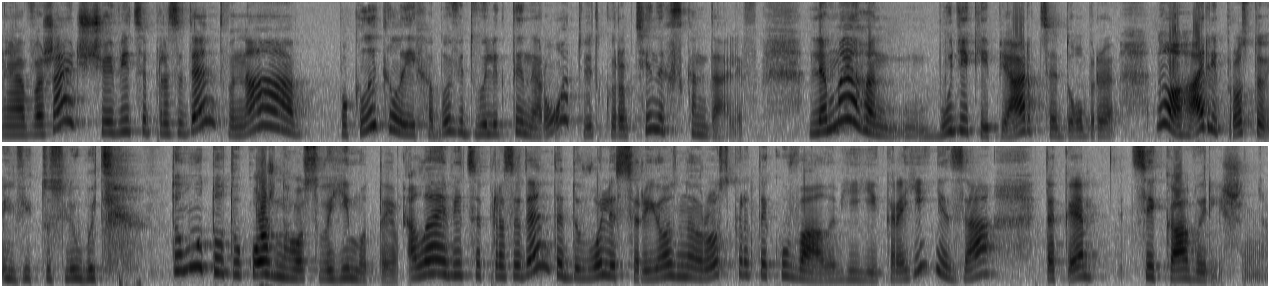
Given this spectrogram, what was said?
Е, Вважають, що віце-президент вона покликала їх, аби відволікти народ від корупційних скандалів. Для Меган будь-який піар це добре. Ну а Гаррі просто інвіктус любить. Тому тут у кожного свої мотиви. Але віце-президенти доволі серйозно розкритикували в її країні за таке цікаве рішення.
